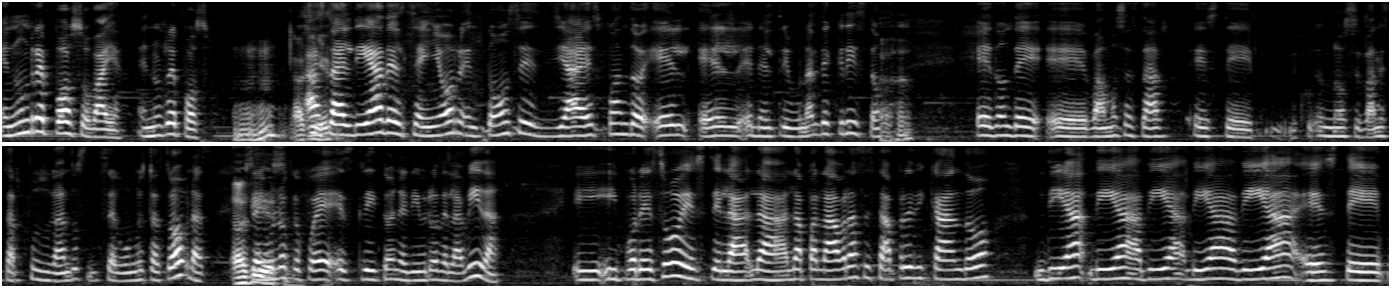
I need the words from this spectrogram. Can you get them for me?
en un reposo, vaya, en un reposo. Hasta el día del Señor, entonces ya es cuando Él, él en el tribunal de Cristo, es donde eh, vamos a estar este, nos van a estar juzgando según nuestras obras, según lo que fue escrito en el libro de la vida. Y, por eso este, la, la, palabra se está predicando día, día a día, día a día, este,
